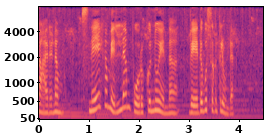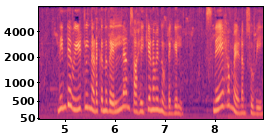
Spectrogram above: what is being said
കാരണം സ്നേഹം എല്ലാം പൊറുക്കുന്നു എന്ന് വേദപുസ്തകത്തിലുണ്ട്. നിന്റെ വീട്ടിൽ നടക്കുന്നതെല്ലാം സഹിക്കണമെന്നുണ്ടെങ്കിൽ സ്നേഹം വേണം സുബി.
